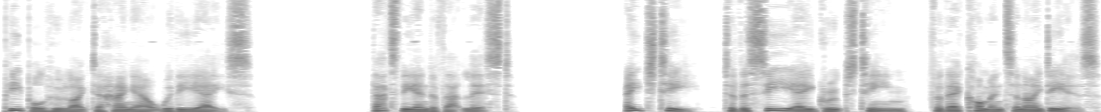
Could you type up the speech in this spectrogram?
people who like to hang out with EAs. That's the end of that list. HT, to the CEA Group's team, for their comments and ideas.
